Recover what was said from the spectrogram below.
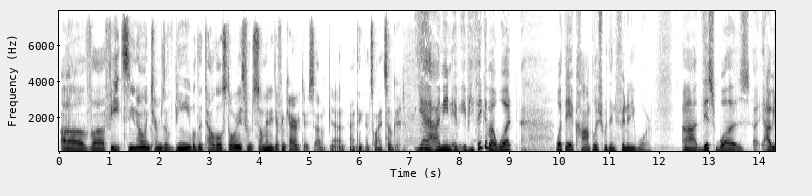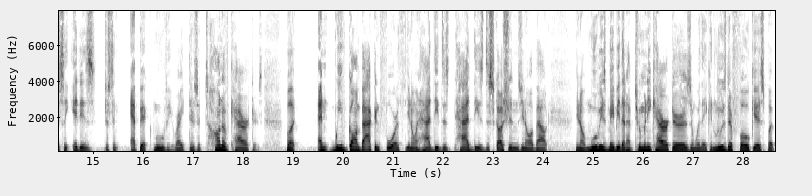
of uh, feats, you know, in terms of being able to tell those stories from so many different characters. So yeah, I think that's why it's so good. Yeah, I mean, if if you think about what what they accomplished with Infinity War, uh, this was uh, obviously it is just an epic movie, right? There's a ton of characters, but and we've gone back and forth, you know, and had these had these discussions, you know, about you know movies maybe that have too many characters and where they can lose their focus. But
